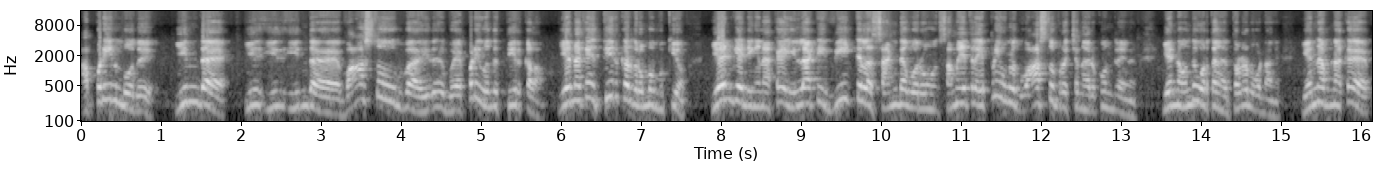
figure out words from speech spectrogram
அப்படின்னும் போது இந்த இ- இந்த வாஸ்து இது எப்படி வந்து தீர்க்கலாம்? ஏன்னாக்கா தீர்க்கிறது ரொம்ப முக்கியம். ஏன்னு கேட்டீங்கன்னாக்க இல்லாட்டி வீட்டுல சண்டை வரும் சமயத்துல எப்படி உங்களுக்கு வாஸ்து பிரச்சனை இருக்கும்ன்ற என்னை வந்து ஒருத்தங்க தொடர்பு கொண்டாங்க. என்ன அப்படின்னாக்க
